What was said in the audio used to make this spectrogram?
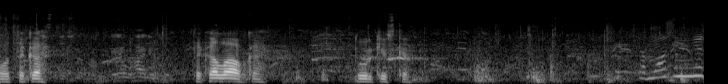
Вот такая така лавка турківська. А може мені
